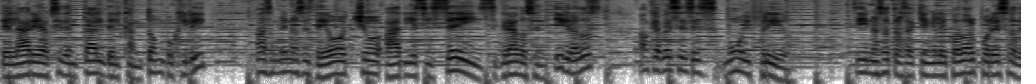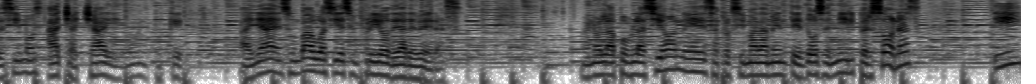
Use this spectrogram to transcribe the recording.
del área occidental del cantón Pujilí. Más o menos es de 8 a 16 grados centígrados, aunque a veces es muy frío. Sí, nosotros aquí en el Ecuador por eso decimos achachay, ¿no? porque allá en Zumbagua sí es un frío de a de veras. Bueno, la población es aproximadamente 12.000 personas y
